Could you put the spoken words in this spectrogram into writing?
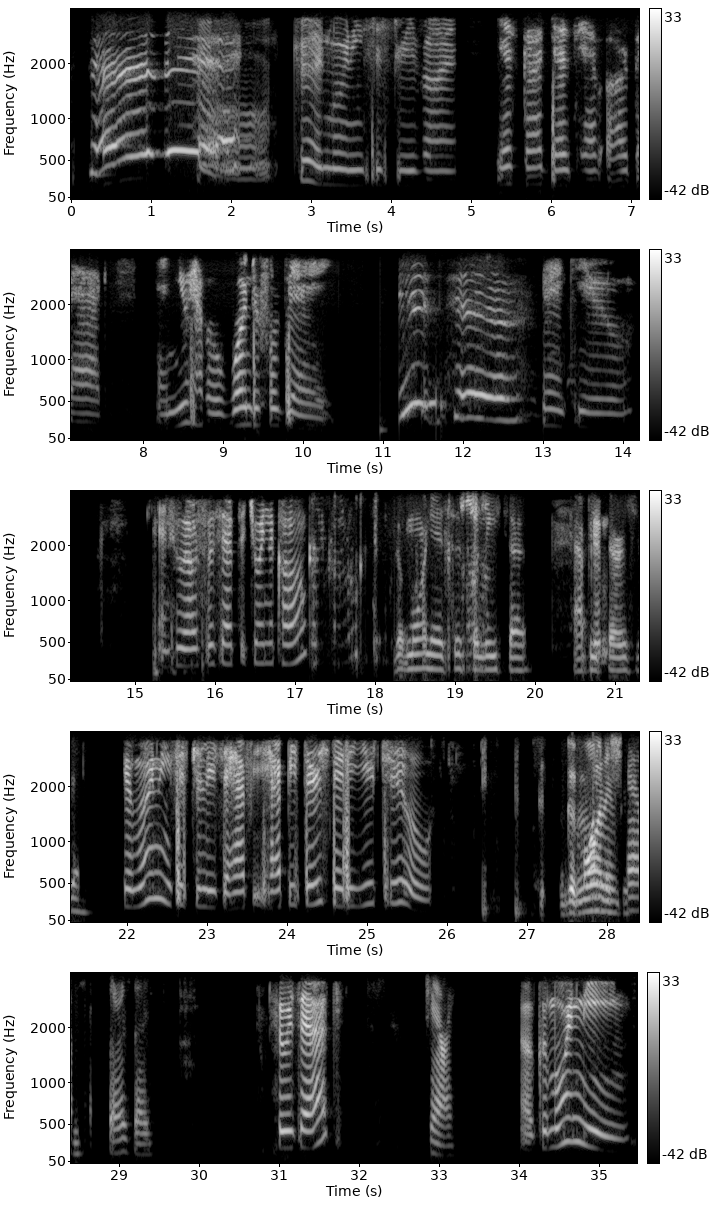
Oh, good morning, Sister Yvonne. Yes, God does have our back. And you have a wonderful day. You too. Thank you. And who else was that that joined the call? Good morning, sister Lisa. Happy Good- Thursday. Good morning, Sister Lisa. Happy Happy Thursday to you too. Good morning, Happy Thursday. Who is that? Sharon. Oh, good morning.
